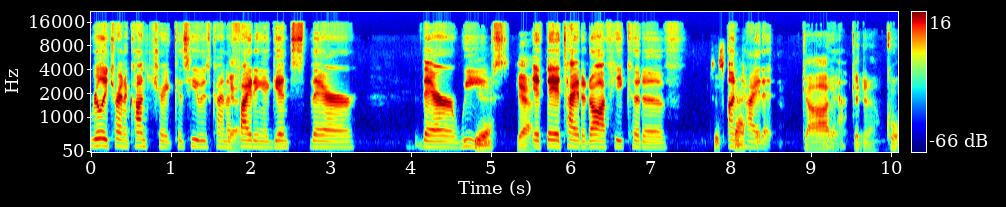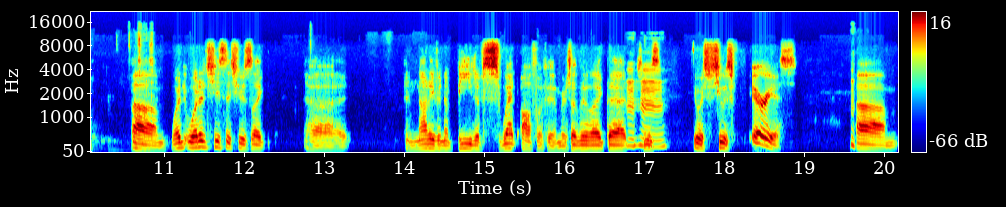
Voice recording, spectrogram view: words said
really trying to concentrate because he was kind of Yeah. fighting against their their weaves Yeah, if they had tied it off he could have Just untied it got yeah. it. Good to know. Cool. That's awesome. Um, what what did she say? She was like, uh, and not even a bead of sweat off of him, or something like that. She was Mhm. it was she was furious. um,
